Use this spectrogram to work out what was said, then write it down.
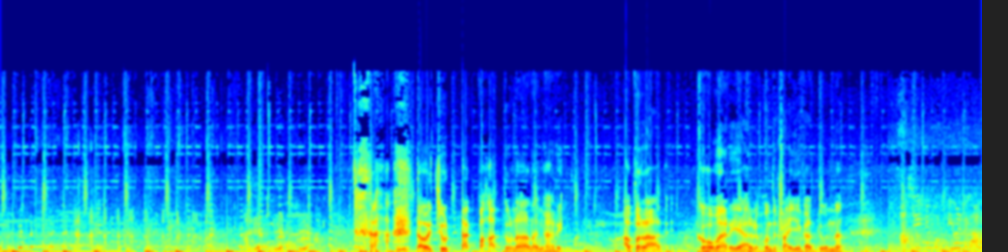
තව චුට්ටක් පහත් වුනා නං හරි අපරාධ කොහොම අරයාලු හොඳ ට්‍රයි එකක් දුන්න අශීට මුට්ටි වලට ගන්න.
